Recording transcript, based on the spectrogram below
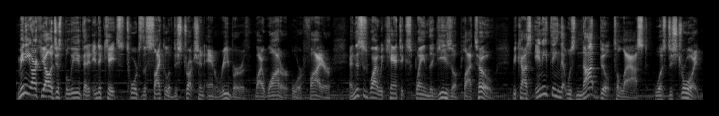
Many archaeologists believe that it indicates towards the cycle of destruction and rebirth by water or fire, and this is why we can't explain the Giza Plateau, because anything that was not built to last was destroyed.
